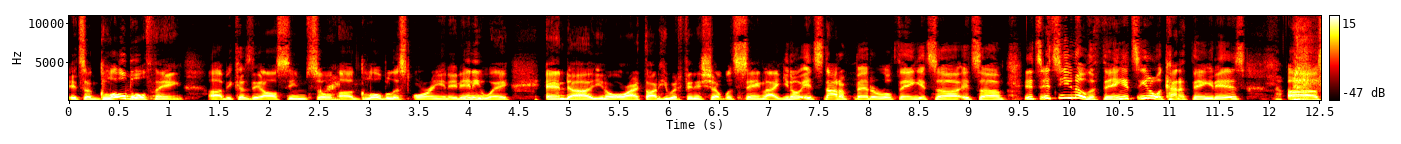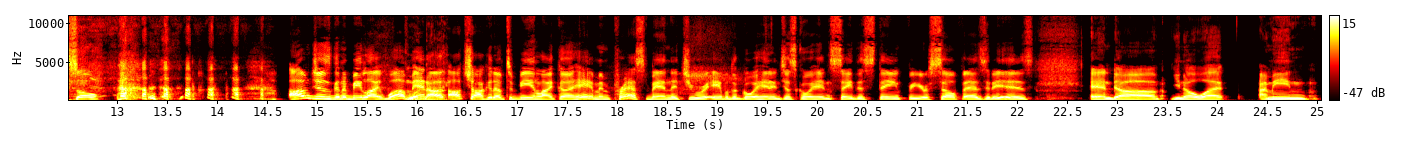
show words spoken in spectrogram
it's a global thing uh, because they all seem so uh, globalist oriented anyway. And uh, you know, or I thought he would finish up with saying like, you know, it's not a federal thing, it's a it's a it's it's you know the thing, it's you know what kind of thing it is. Uh, so. I'm just gonna be like, well, man, I'll, I'll chalk it up to being like, uh, hey, I'm impressed, man, that you were able to go ahead and just go ahead and say this thing for yourself as it is. And uh, you know what? I mean,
